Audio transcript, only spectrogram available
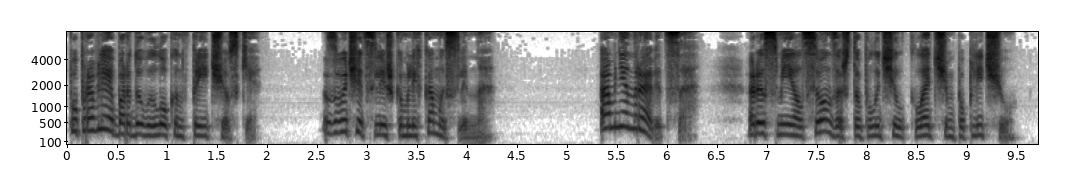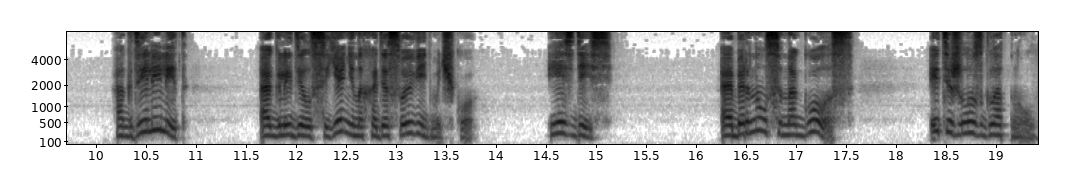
поправляя бордовый локон в прическе — Звучит слишком легкомысленно. «А мне нравится», — рассмеялся он, за что получил клатчем по плечу. «А где Лилит?» — огляделся я, не находя свою ведьмочку. «Я здесь». Обернулся на голос и тяжело сглотнул.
